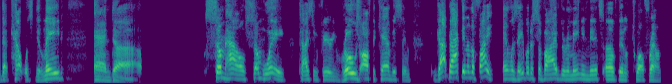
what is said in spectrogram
that count was delayed and uh, somehow, some way, Tyson Fury rose off the canvas and got back into the fight and was able to survive the remaining minutes of the 12th round.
